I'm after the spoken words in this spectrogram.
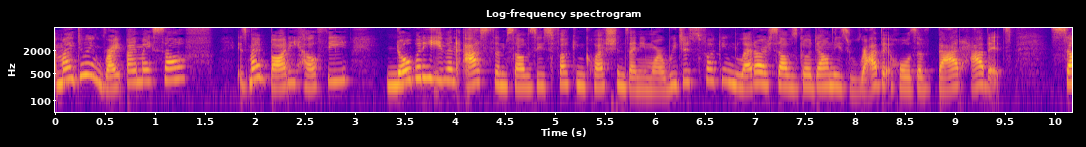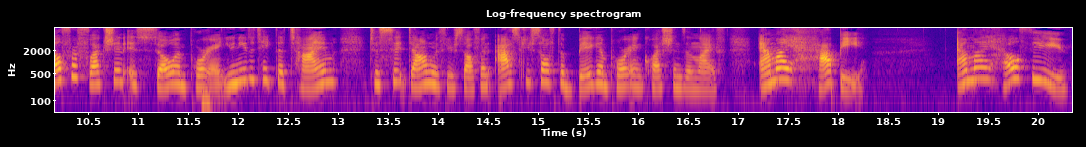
Am I doing right by myself? Is my body healthy? Nobody even asks themselves these fucking questions anymore. We just fucking let ourselves go down these rabbit holes of bad habits. Self reflection is so important. You need to take the time to sit down with yourself and ask yourself the big important questions in life Am I happy? Am I healthy?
